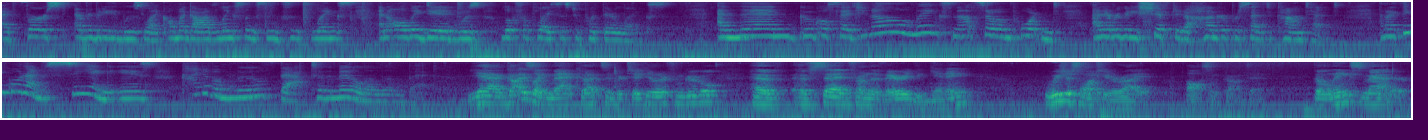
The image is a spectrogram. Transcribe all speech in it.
at first, everybody was like, oh my God, links, links, links, links, and all they did was look for places to put their links. And then Google said, you know, links not so important, and everybody shifted 100% to content. And I think what I'm seeing is kind of a move back to the middle a little bit. Yeah, guys like Matt Cutts in particular from Google have, have said from the very beginning, we just want you to write awesome content. The links matter,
